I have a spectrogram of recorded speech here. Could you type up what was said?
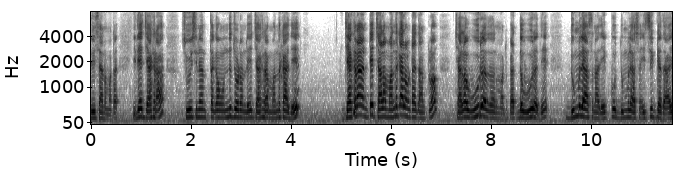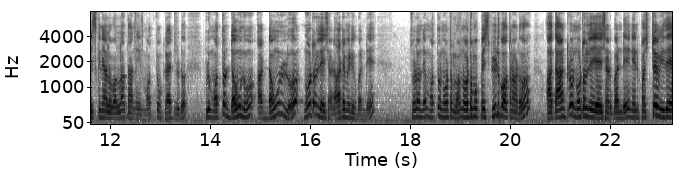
తీశాను అనమాట ఇదే జహ్రా. చూసినంతగా ఉంది చూడండి జహ్రా మందకాది. జహ్రా అంటే చాలా మందకాలు ఉంటాయి దాంట్లో. చాలా ఊరు అది అనమాట పెద్ద ఊరు అది. దుమ్ము వేస్తున్నా అది ఎక్కువ దుమ్ము వేస్తున్నా ఇసుక కదా ఇసుక నేల వల్ల దాన్ని మొత్తం క్లారిటీ చూడు ఇప్పుడు మొత్తం డౌను ఆ డౌన్లో నూటలు వేసాడు ఆటోమేటిక్ బండి. చూడండి మొత్తం నూటలో నూట ముప్పై స్పీడ్ పోతున్నాడు. ఆ దాంట్లో నూటలు చేసాడు బండి. నేను ఫస్ట్ టైం ఇదే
